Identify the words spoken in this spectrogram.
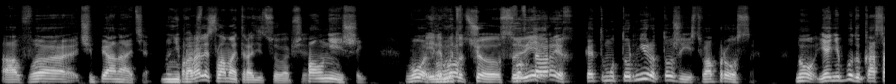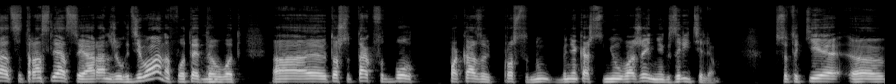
а, в чемпионате. Ну, не просто пора ли сломать традицию вообще? Полнейший. Вот. Или мы тут что, суве... Во-вторых, к этому турниру тоже есть вопросы. Ну, я не буду касаться трансляции оранжевых диванов, вот это mm. вот, э, то, что так футбол показывать просто, ну, мне кажется, неуважение к зрителям. Все-таки э,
